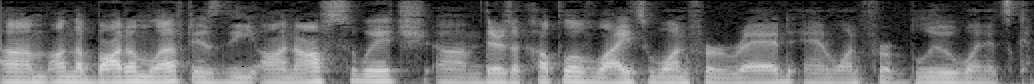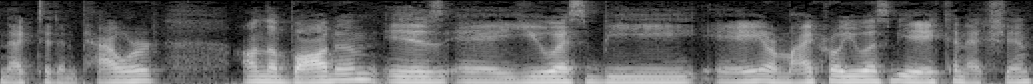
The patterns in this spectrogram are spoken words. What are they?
um, on the bottom left is the on-off switch. Um, there's a couple of lights, one for red and one for blue when it's connected and powered. On the bottom is a USB A or micro USB A connection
